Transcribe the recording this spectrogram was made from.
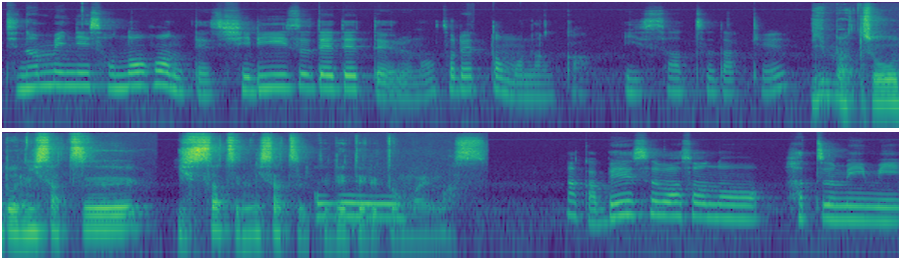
ちなみにその本ってシリーズで出てるの？それともなんか一冊だけ？今ちょうど2冊1冊2冊って出てると思います。なんかベースはその「初耳」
